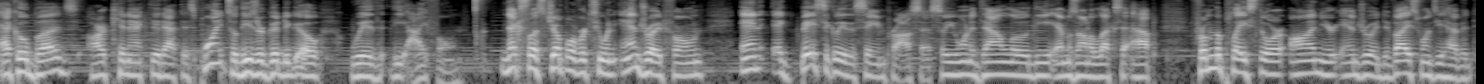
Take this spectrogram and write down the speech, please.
Echo Buds are connected at this point. So these are good to go with the iPhone. Next, let's jump over to an Android phone and eh, basically the same process. So you wanna download the Amazon Alexa app from the Play Store on your Android device. Once you have it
